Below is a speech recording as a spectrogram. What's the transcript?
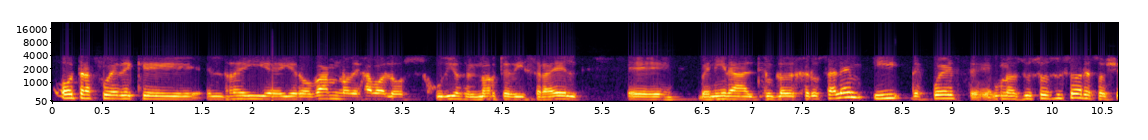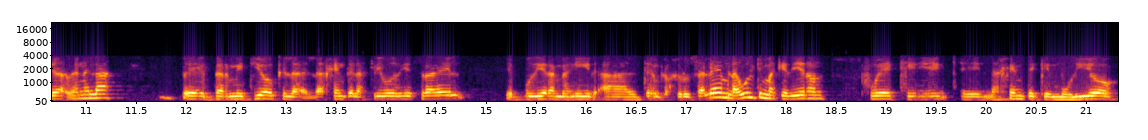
otra fue de que el rey Yerobam no dejaba a los judíos del norte de Israel eh, venir al templo de Jerusalén y después eh, uno de sus sucesores, Oshea Benelá, eh, permitió que la, gente de las tribus de Israel pudieran venir al templo de Jerusalén. La última que dieron fue que la gente que murió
